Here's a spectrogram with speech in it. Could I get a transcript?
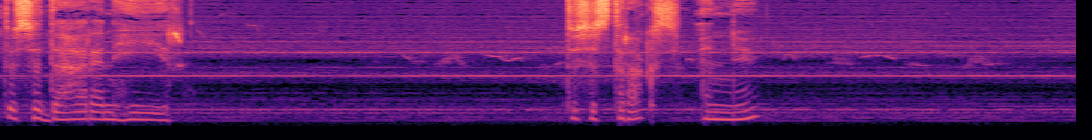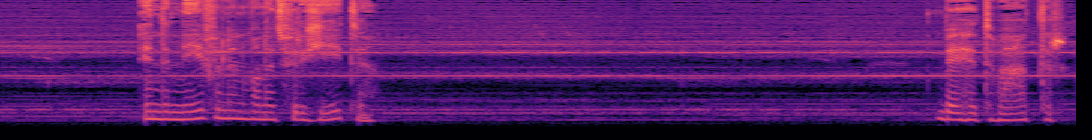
tussen daar en hier, tussen straks en nu, in de nevelen van het vergeten. bij het water.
